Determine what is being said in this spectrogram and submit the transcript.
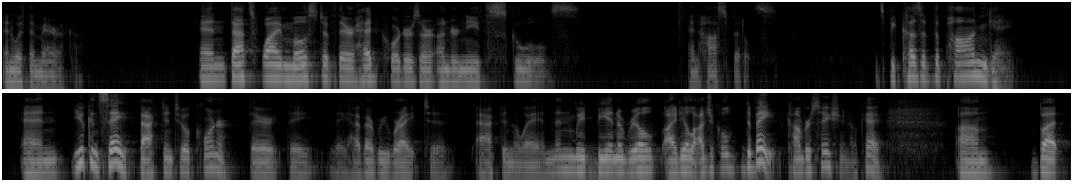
and with America. And that's why most of their headquarters are underneath schools and hospitals. It's because of the pawn game. And you can say, backed into a corner, They're, they they have every right to act in the way. And then we'd be in a real ideological debate, conversation, okay. Um, but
